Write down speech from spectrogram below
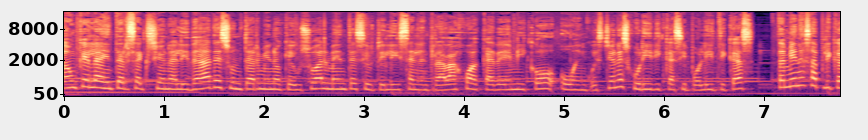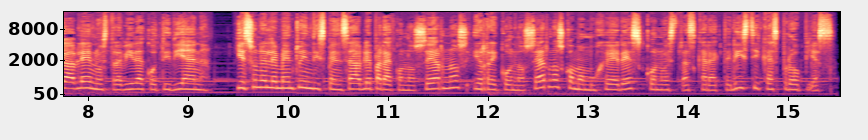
Aunque la interseccionalidad es un término que usualmente se utiliza en el trabajo académico o en cuestiones jurídicas y políticas, también es aplicable en nuestra vida cotidiana y es un elemento indispensable para conocernos y reconocernos como mujeres con nuestras características propias.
